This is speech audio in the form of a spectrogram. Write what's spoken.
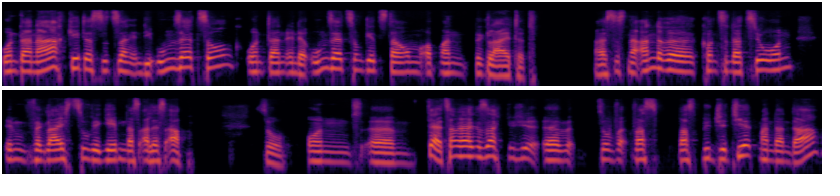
Und danach geht es sozusagen in die Umsetzung und dann in der Umsetzung geht es darum, ob man begleitet. Es ist eine andere Konstellation im Vergleich zu, wir geben das alles ab. So, und ähm, ja, jetzt haben wir ja gesagt, wie viel, äh, so was, was budgetiert man dann da?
